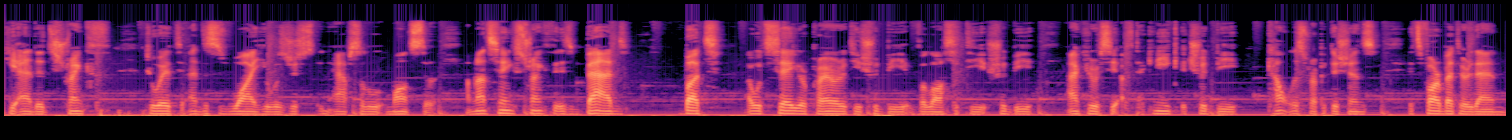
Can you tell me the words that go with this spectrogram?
he added strength to it, and this is why he was just an absolute monster. I'm not saying strength is bad, but I would say your priority should be velocity, it should be accuracy of technique, it should be countless repetitions. It's far better than,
